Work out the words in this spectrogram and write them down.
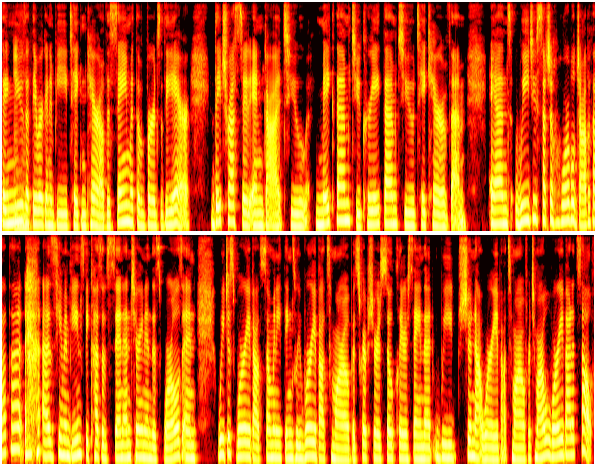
They knew mm-hmm. that they were going to be taken care of. The same with the birds of the air. They trusted in God to make them, to create them, to take care of them. And we do such a horrible job about that as human beings because of sin entering in this world. And we just worry about so many things. We worry about tomorrow, but scripture is so clear saying that we should not worry about tomorrow, for tomorrow will worry about itself.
